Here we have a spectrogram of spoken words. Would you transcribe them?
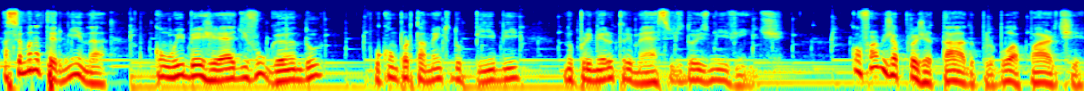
A semana termina com o IBGE divulgando o comportamento do PIB no primeiro trimestre de 2020. Conforme já projetado por boa parte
